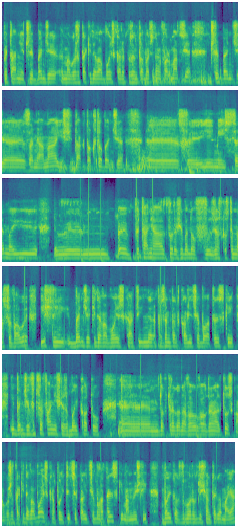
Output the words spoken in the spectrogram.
Pytanie, pytanie, czy będzie Małgorzata Kidawa-Błońska reprezentować tę formację, czy będzie zamiana. Jeśli tak, to kto będzie w jej miejsce. No i pytania, które się będą w związku z tym nasuwały, jeśli będzie Kidawa-Błońska, czy inny reprezentant Koalicji Obywatelskiej i będzie wycofanie się z bojkotu, do którego nawoływał Donald Tusk, Małgorzata Kidawa-Błońska, politycy Koalicji Obywatelskiej, mam myśli bojkot wyborów 10 maja,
